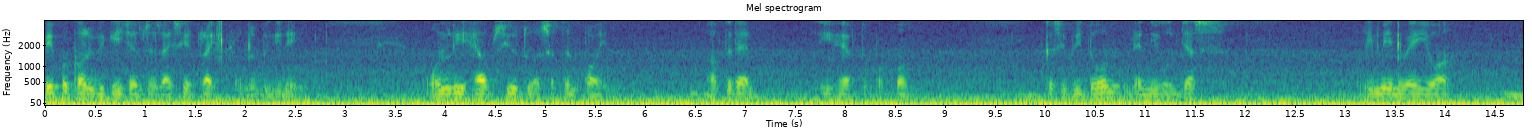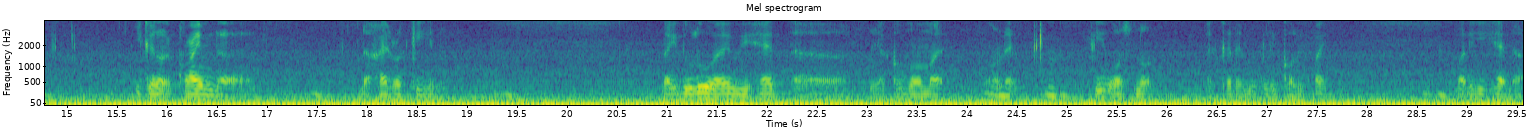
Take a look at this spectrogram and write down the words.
paper qualifications, as I said right from the beginning, only helps you to a certain point. After that, you have to perform. Because if you don't, then you will just remain where you are. Cannot climb the the hierarchy. You know. Like dulu, eh, we had uh, Yaakob Muhammad, all that. He was not academically qualified, but he had a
